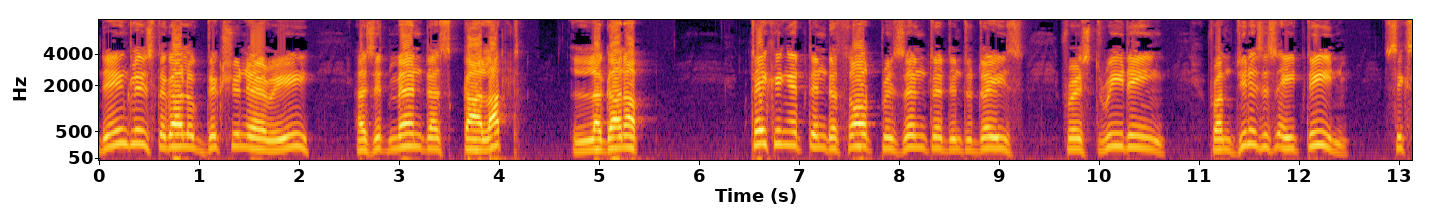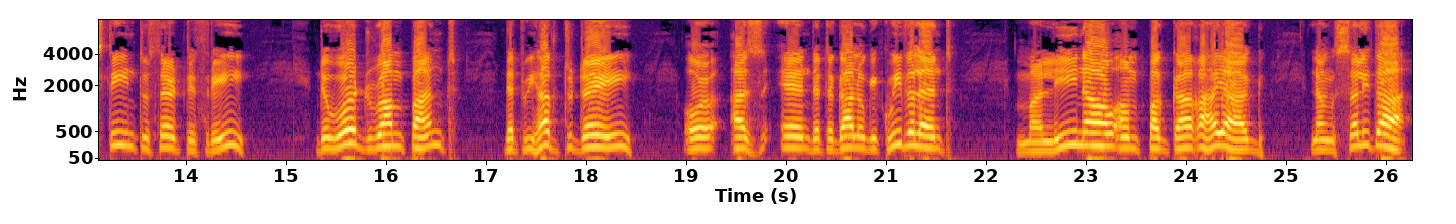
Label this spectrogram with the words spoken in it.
The English Tagalog Dictionary has it meant as kalat, laganap. Taking it in the thought presented in today's first reading from Genesis 18, 16 to 33, the word rampant that we have today, or as in the Tagalog equivalent, malinaw ang pagkakahayag ng salita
